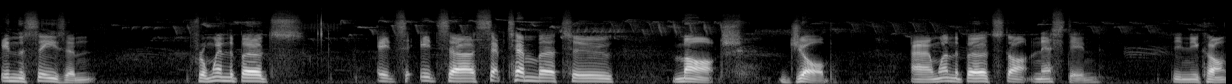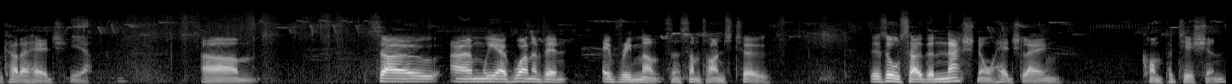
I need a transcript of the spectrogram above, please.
in the season from when the birds it's it's uh, September to March job, and when the birds start nesting, then you can't cut a hedge. Yeah. So, and we have one event every month and sometimes two. There's also the national hedge laying competition,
